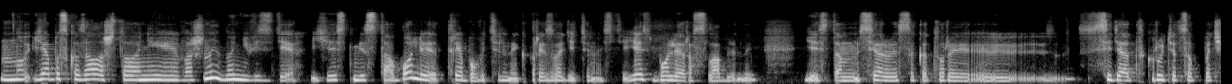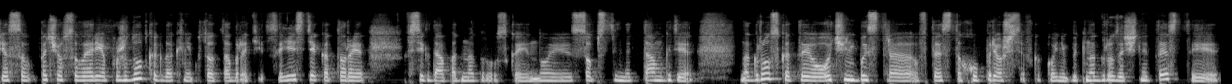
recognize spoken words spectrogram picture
Ну, я бы сказала, что они важны, но не везде. Есть места более требовательные к производительности, есть более расслабленные. Есть там сервисы, которые э, сидят, крутятся, почесывая репу, ждут, когда к ним кто-то обратится. Есть те, которые всегда под нагрузкой. Ну и, собственно, там, где нагрузка, ты очень быстро в тестах упрешься в какой-нибудь нагрузочный тест, и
